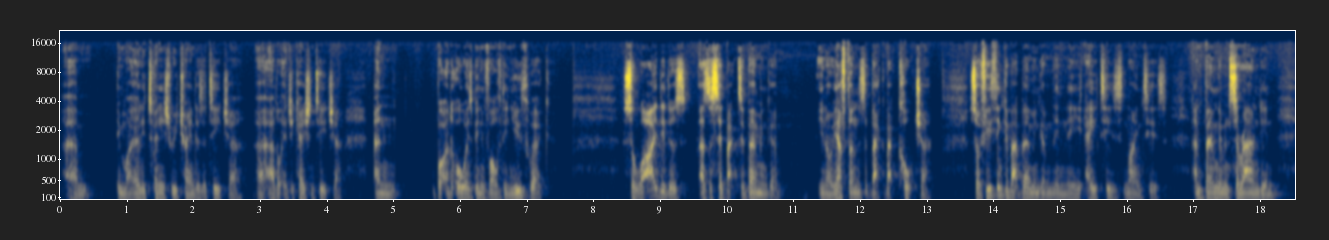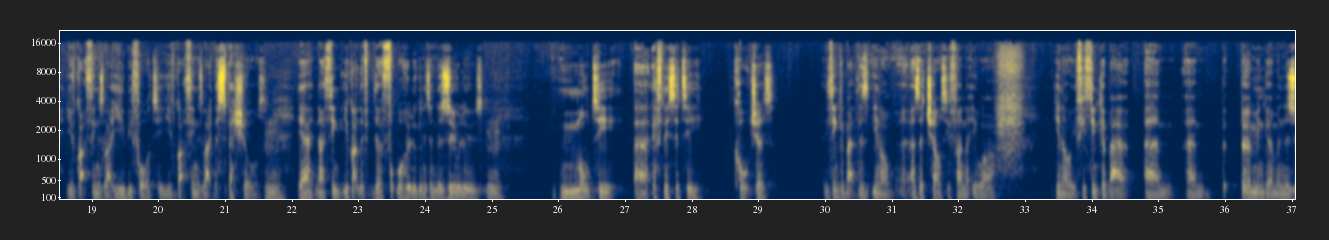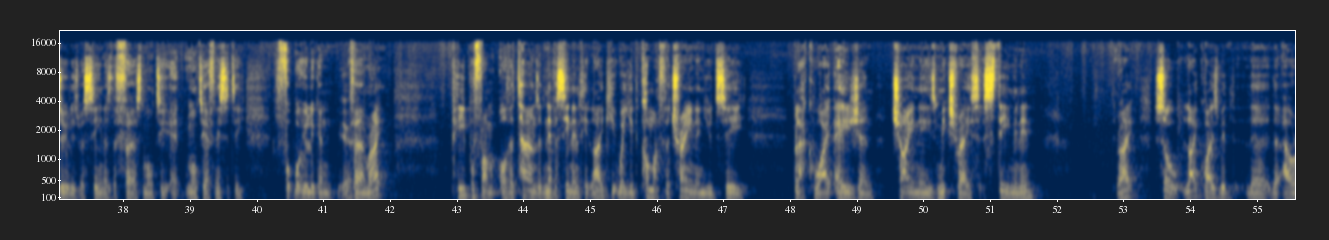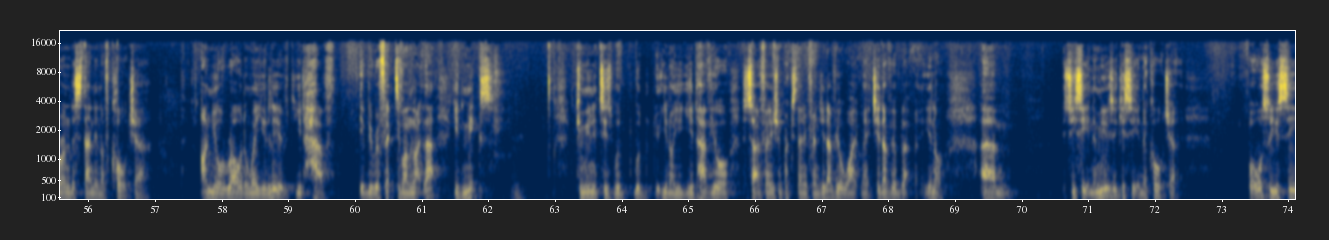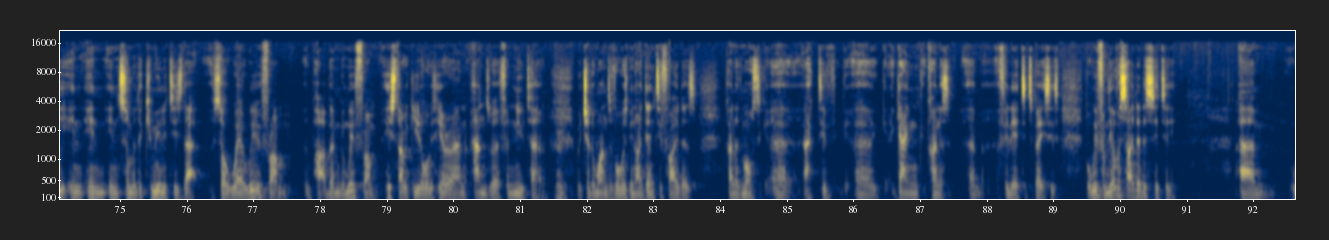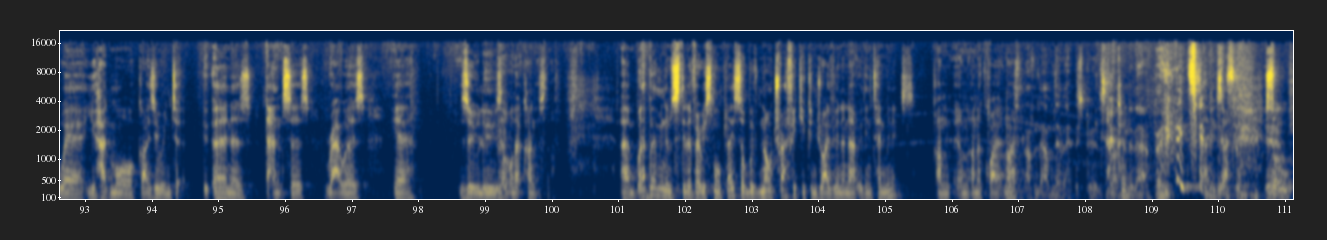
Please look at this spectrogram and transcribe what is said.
Um, in my early 20s, retrained as a teacher, uh, adult education teacher, and but I'd always been involved in youth work. So what I did was, as I said, back to Birmingham, you know, you have to understand back about culture. So if you think about Birmingham in the 80s, 90s, and Birmingham and surrounding, you've got things like UB40, you've got things like the specials, yeah? Now think you've got the, the football hooligans and the Zulus, multi uh, ethnicity cultures. You think about this, you know, as a Chelsea fan that you are, you know, if you think about um, um, Birmingham and the Zulus were seen as the first multi multi ethnicity football hooligan Yeah. firm, right? People from other towns had never seen anything like it, where you'd come off the train and you'd see black, white, Asian, Chinese, mixed race steaming in, right? So likewise with the, the our understanding of culture, on your road and where you lived, you'd have it'd be reflective on like that. You'd mix. communities would, would you know, you'd have your South Asian, Pakistani friends, you'd have your white mates, you'd have your black, you know. Um, so you see it in the music, you see it in the culture, but also you see in, in, in some of the communities that, so where we're from, the part of Birmingham we're from, historically you'd always hear around Handsworth and Newtown, mm. which are the ones that have always been identified as kind of the most uh, active uh, gang kind of um, affiliated spaces. But we're from the other side of the city, um, where you had more guys who were into earners, dancers, rowers, yeah, Zulus, mm. and all that kind of stuff. Um, but Birmingham's still a very small place, so with no traffic, you can drive in and out within 10 minutes on, on, on a quiet night. I've, I've never experienced exactly. driving in and out of Birmingham. exactly. Yeah. So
